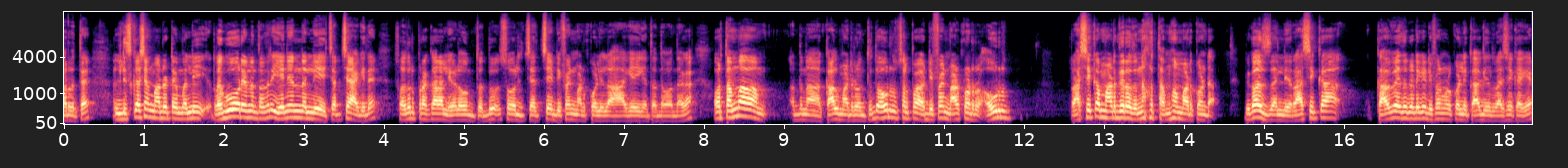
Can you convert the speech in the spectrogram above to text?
ಬರುತ್ತೆ. ಅಲ್ಲಿ ಡಿಸ್ಕಷನ್ ಮಾಡೋ ಟೈಮಲ್ಲಿ ರಘು ಅವ್ರು ಏನಂತಂದ್ರೆ ಏನೇನಲ್ಲಿ ಚರ್ಚೆ ಆಗಿದೆ ಸೊ ಅದ್ರ ಪ್ರಕಾರ ಅಲ್ಲಿ ಹೇಳುವಂಥದ್ದು. ಸೊ ಅಲ್ಲಿ ಚರ್ಚೆ ಡಿಫೆಂಡ್ ಮಾಡ್ಕೊಳ್ಳಿಲ್ಲ, ಹಾಗೆ ಹೀಗೆ ಅಂತ ಬಂದಾಗ ಅವ್ರು ತಮ್ಮ ಅದನ್ನ ಕಾಲ್ ಮಾಡಿರುವಂಥದ್ದು. ಅವರು ಸ್ವಲ್ಪ ಡಿಫೆಂಡ್ ಮಾಡ್ಕೊಂಡ್ರು. ಅವರು ರಾಶಿಕಾ ಮಾಡ್ದಿರೋದನ್ನ ಅವ್ರು ತಮ್ಮ ಮಾಡ್ಕೊಂಡ. ಬಿಕಾಸ್ ಅಲ್ಲಿ ರಾಶಿಕಾ ಕಾವ್ಯ ಎದುರುಗಡೆಗೆ ಡಿಫೆಂಡ್ ಮಾಡ್ಕೊಳ್ಲಿಕ್ಕೆ ಆಗಿಲ್ಲ ರಾಜಕಾಗೆ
